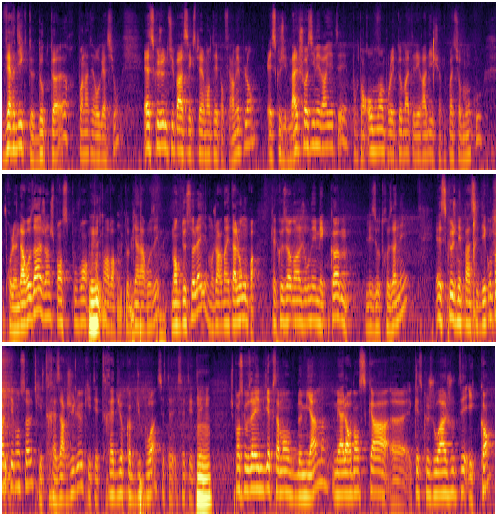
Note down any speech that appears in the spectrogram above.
Verdict docteur, point d'interrogation. Est-ce que je ne suis pas assez expérimenté pour faire mes plans? Est-ce que j'ai mal choisi mes variétés? Pourtant, au moins pour les tomates et les radis, je suis à peu près sur mon coup. Problème d'arrosage, hein, je pense pouvant mhm. pourtant avoir plutôt bien arrosé. Manque de soleil, mon jardin est à l'ombre quelques heures dans la journée, mais comme les autres années. Est-ce que je n'ai pas assez décompacté mon sol, qui est très argileux, qui était très dur comme du bois cet, été? Mhm. Je pense que vous allez me dire que ça manque de miam, mais alors dans ce cas, euh, qu'est-ce que je dois ajouter et quand?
